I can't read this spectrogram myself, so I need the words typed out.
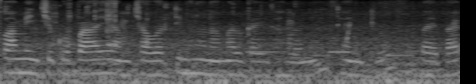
स्वामींची कृपा आहे आमच्यावरती म्हणून आम्हाला काही झालं नाही. थँक्यू बाय बाय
